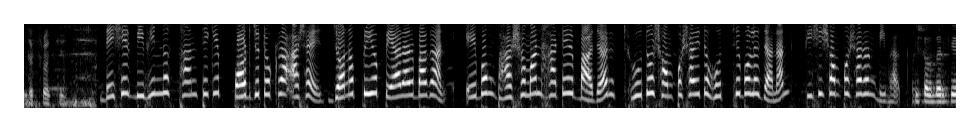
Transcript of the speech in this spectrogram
The fruit is দেশের বিভিন্ন স্থান থেকে পর্যটকরা আসায় জনপ্রিয় পেয়ারার বাগান এবং ভাসমান হাটের বাজার দ্রুত সম্প্রসারিত হচ্ছে বলে জানান কৃষি সম্প্রসারণ বিভাগ। কৃষকদেরকে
